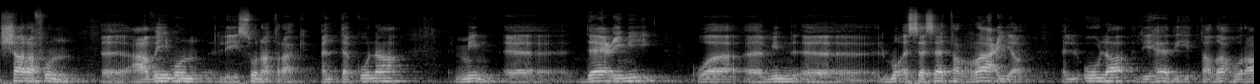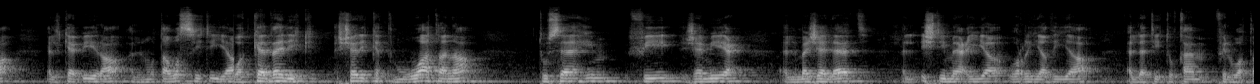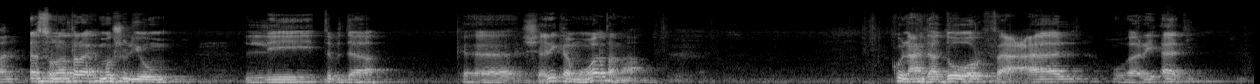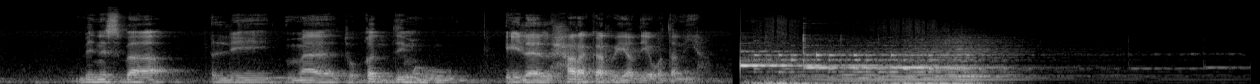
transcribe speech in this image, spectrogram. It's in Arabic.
شرف آه، عظيم لسوناتراك أن تكون من آه، داعمي ومن آه، المؤسسات الراعية الأولى لهذه التظاهرة الكبيرة المتوسطية. وكذلك شركة مواطنة تساهم في جميع المجالات الاجتماعية والرياضية التي تقام في الوطن. سوناتراك مش اليوم اللي تبدا كشركه مواطنة. يكون عندها دور فعال ورئادي بالنسبة لما تقدمه إلى الحركة الرياضية الوطنية.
